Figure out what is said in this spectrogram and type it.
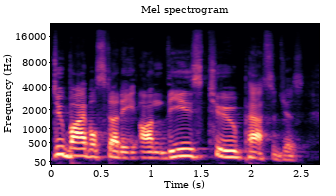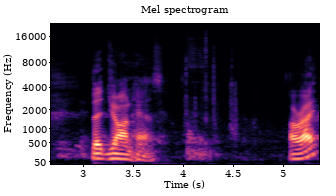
do Bible study on these two passages that John has. All right?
